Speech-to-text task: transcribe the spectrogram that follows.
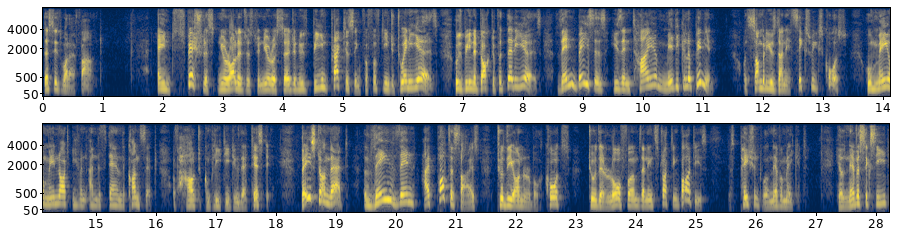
This is what I found a specialist neurologist or neurosurgeon who's been practicing for 15 to 20 years, who's been a doctor for 30 years, then bases his entire medical opinion on somebody who's done a six weeks course who may or may not even understand the concept of how to completely do that testing. Based on that, they then hypothesize to the honorable courts, to their law firms and instructing parties, this patient will never make it. He'll never succeed.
